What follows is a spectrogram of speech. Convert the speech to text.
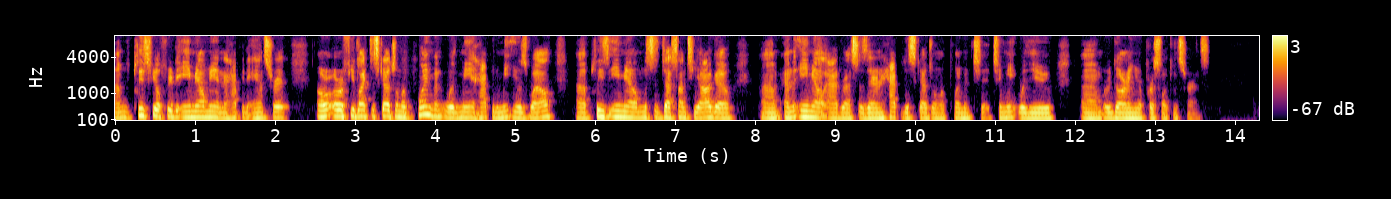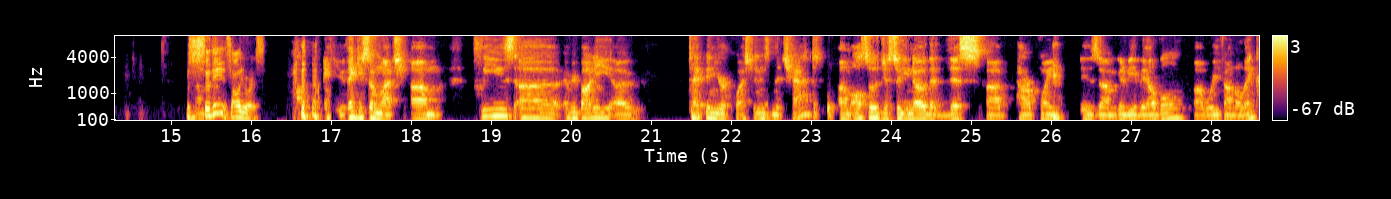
Um, please feel free to email me, and I'm happy to answer it. Or, or, if you'd like to schedule an appointment with me, happy to meet you as well. Uh, please email Mrs. DeSantiago, um, and the email address is there and happy to schedule an appointment to, to meet with you um, regarding your personal concerns. Mrs. um, Sithi, it's all yours. uh, thank you. Thank you so much. Um, please, uh, everybody, uh, type in your questions in the chat. Um, also, just so you know that this uh, PowerPoint is um, going to be available uh, where you found the link.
